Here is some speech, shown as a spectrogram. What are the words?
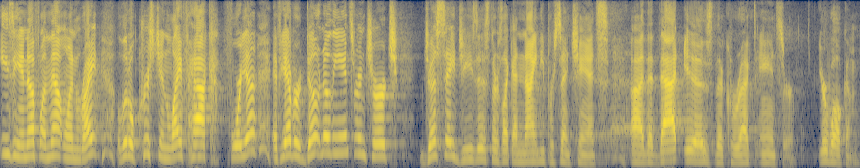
Easy enough on that one, right? A little Christian life hack for you. If you ever don't know the answer in church, just say Jesus. There's like a 90% chance uh, that that is the correct answer. You're welcome.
